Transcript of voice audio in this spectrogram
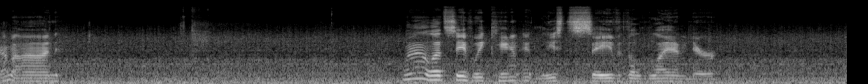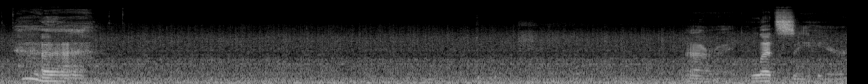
Come on. Well, let's see if we can't at least save the lander. Alright, let's see here.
